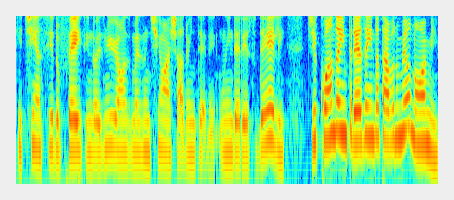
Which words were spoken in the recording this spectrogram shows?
que tinha sido feito em 2011, mas não tinham achado o, endereço dele, de quando a empresa ainda estava no meu nome.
